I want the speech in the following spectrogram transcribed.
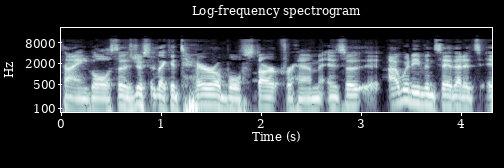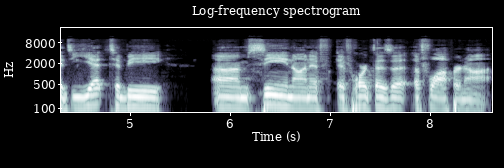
tying goal. So it's just like a terrible start for him. And so I would even say that it's it's yet to be um, seen on if if Horta's a, a flop or not.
